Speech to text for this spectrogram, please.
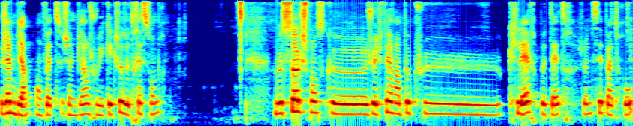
j'aime bien en fait. J'aime bien, je voulais quelque chose de très sombre. Le sol, je pense que je vais le faire un peu plus clair peut-être, je ne sais pas trop.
